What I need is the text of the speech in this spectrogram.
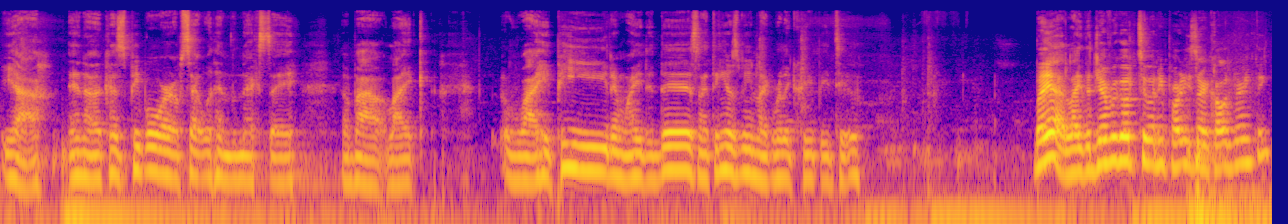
Yeah, and because people were upset with him the next day about like why he peed and why he did this, and I think he was being like really creepy too. But yeah, like, did you ever go to any parties during college or anything?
